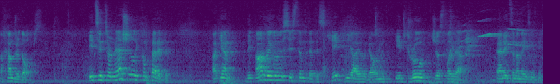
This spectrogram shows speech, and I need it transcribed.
$100. It's internationally competitive. Again, the unregulated system that escaped the eye of the government, it grew just like that. And it's an amazing thing.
